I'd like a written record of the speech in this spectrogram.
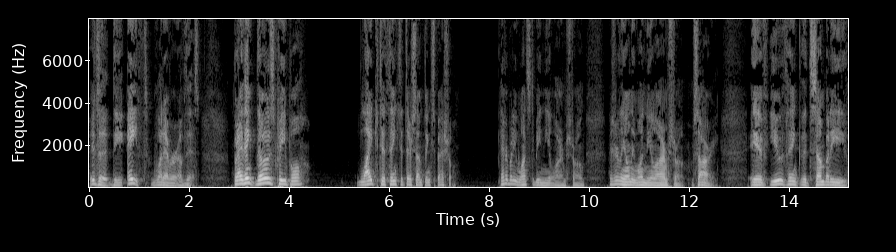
it's a, the eighth whatever of this. But I think those people like to think that there's something special. Everybody wants to be Neil Armstrong. There's really only one Neil Armstrong. I'm sorry. If you think that somebody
